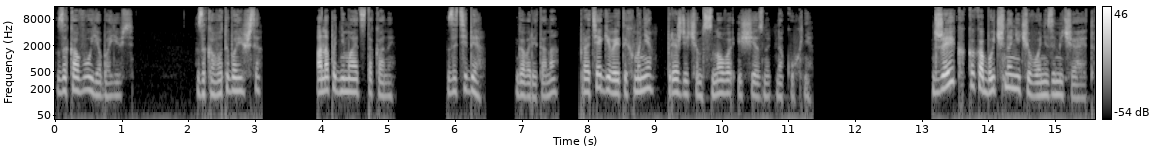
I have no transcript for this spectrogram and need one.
за кого я боюсь». «За кого ты боишься?» Она поднимает стаканы. «За тебя», — говорит она, протягивает их мне, прежде чем снова исчезнуть на кухне. Джейк, как обычно, ничего не замечает.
